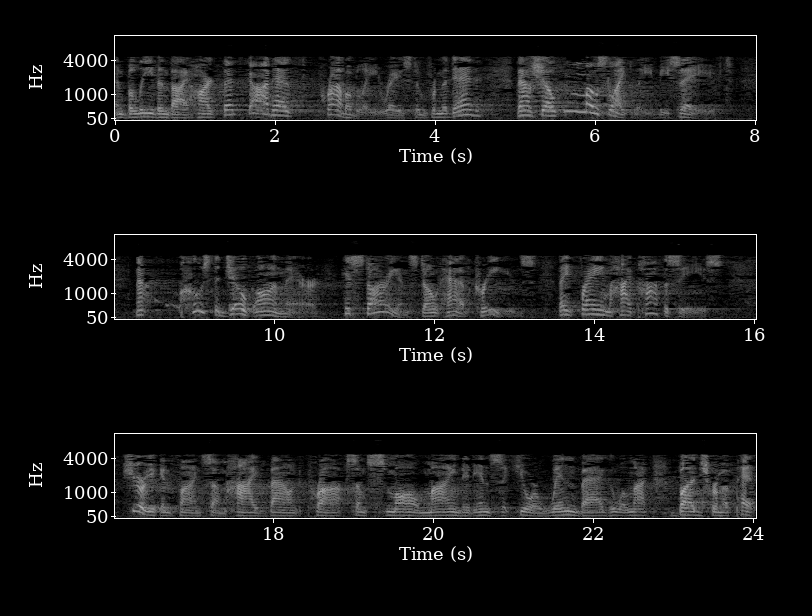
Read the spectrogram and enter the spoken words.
and believe in thy heart that God hath probably raised him from the dead, thou shalt most likely be saved. Now, who's the joke on there? Historians don't have creeds. They frame hypotheses. Sure, you can find some hidebound prof, some small minded, insecure windbag who will not budge from a pet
